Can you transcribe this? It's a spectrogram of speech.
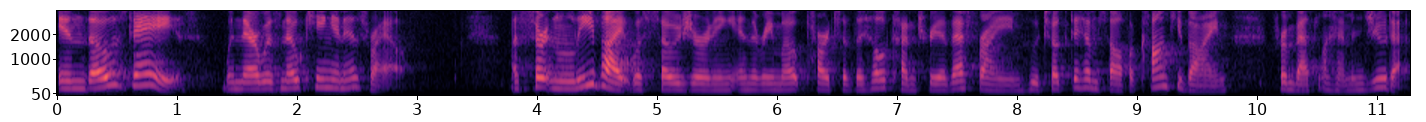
in those days, when there was no king in Israel, a certain Levite was sojourning in the remote parts of the hill country of Ephraim, who took to himself a concubine from Bethlehem in Judah.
